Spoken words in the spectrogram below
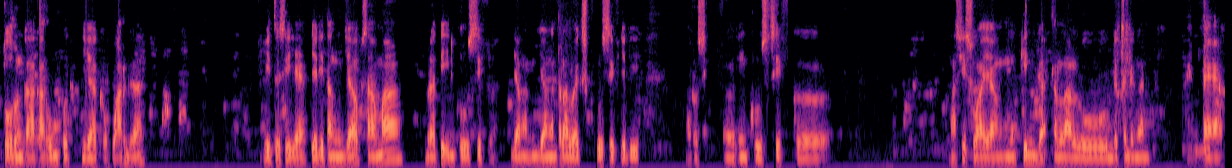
turun ke akar rumput ya ke warga. Itu sih ya. Jadi tanggung jawab sama berarti inklusif lah. Jangan jangan terlalu eksklusif. Jadi harus uh, inklusif ke mahasiswa yang mungkin nggak terlalu dekat dengan MTF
